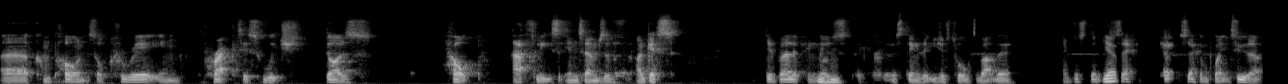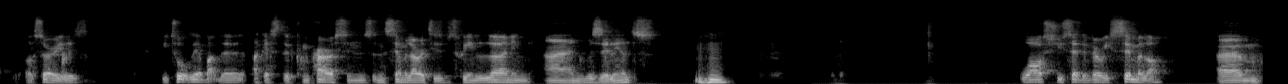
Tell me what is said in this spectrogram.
uh, components of creating practice which does help athletes in terms of, I guess, developing those mm-hmm. those things that you just talked about there. And just the yep. second, second point to that, oh, sorry, is you talked there about the, I guess, the comparisons and similarities between learning and resilience. Mm-hmm whilst you said they're very similar, um,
